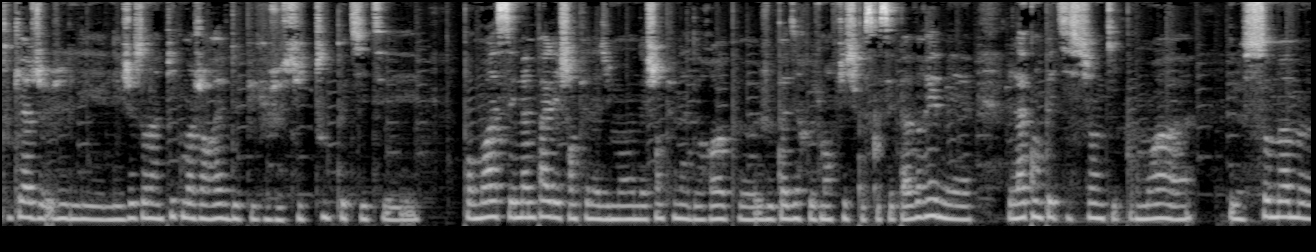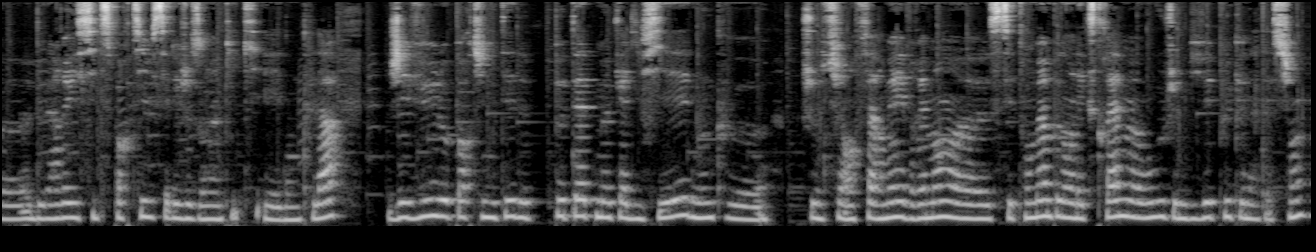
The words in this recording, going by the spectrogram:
tout cas, les, les, Jeux Olympiques, moi j'en rêve depuis que je suis toute petite et pour moi, c'est même pas les championnats du monde, les championnats d'Europe. Euh, je veux pas dire que je m'en fiche parce que c'est pas vrai, mais la compétition qui, pour moi, est le summum euh, de la réussite sportive, c'est les Jeux Olympiques. Et donc là, j'ai vu l'opportunité de peut-être me qualifier, donc euh, je me suis enfermée. Vraiment, c'est tombé un peu dans l'extrême où je ne vivais plus que natation.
